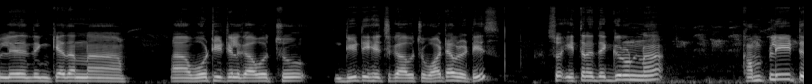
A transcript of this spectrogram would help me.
లేదా ఇంకేదన్నా ఓటీటీలు కావచ్చు డిటిహెచ్ కావచ్చు వాట్ ఎవర్ ఇట్ ఈస్ సో ఇతని దగ్గరున్న కంప్లీట్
